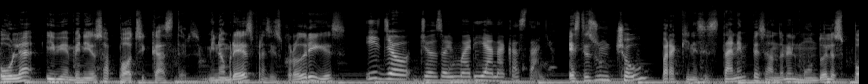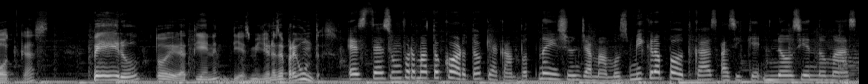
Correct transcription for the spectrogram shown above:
Hola y bienvenidos a Podcasters. Mi nombre es Francisco Rodríguez. Y yo, yo soy Mariana Castaño. Este es un show para quienes están empezando en el mundo de los podcasts, pero todavía tienen 10 millones de preguntas. Este es un formato corto que acá en PodNation llamamos micropodcast, así que no siendo más,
